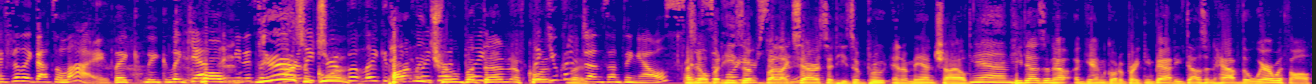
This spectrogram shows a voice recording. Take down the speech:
I feel like that's a lie. Like, like, like, yes, Well, I mean, it's like yes, partly of true, but like, Partly like, like, true, what- but like- then, of course- like you could have right. done something else. I know, but he's a, but like. Sara said, he's a brute and a man child. Yeah. He doesn't have, again, go to Breaking Bad. He doesn't have the wherewithal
